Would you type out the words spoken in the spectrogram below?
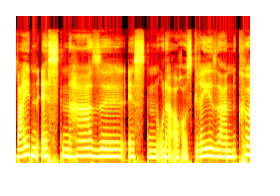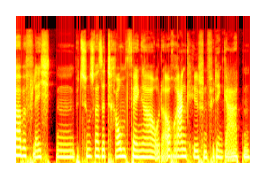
Weidenästen, Haselästen oder auch aus Gräsern, Körbeflechten bzw. Traumfänger oder auch Rankhilfen für den Garten.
